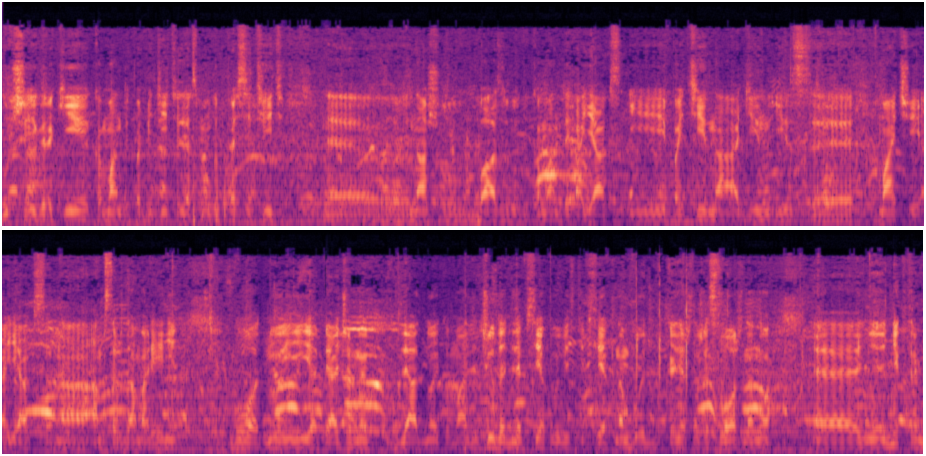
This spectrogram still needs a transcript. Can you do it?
лучшие игроки команды победителя смогут посетить нашу базу команды Аякс и пойти на один из матчей Аякса на Амстердам-арене. Вот. Ну и опять же мы для одной команды, чудо для всех, вывести всех нам будет, конечно же, сложно, но э, не- некоторым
